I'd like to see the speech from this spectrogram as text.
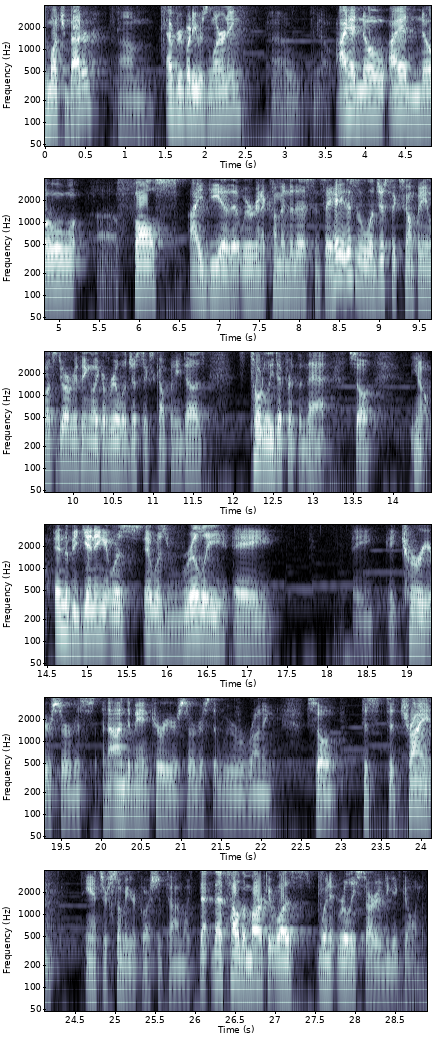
much better. Um, everybody was learning. Uh, you know, I had no I had no uh, false idea that we were going to come into this and say, hey, this is a logistics company, let's do everything like a real logistics company does. It's totally different than that. So, you know, in the beginning, it was it was really a a, a courier service, an on-demand courier service that we were running. So, just to try and answer some of your question, Tom, like that, that's how the market was when it really started to get going.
